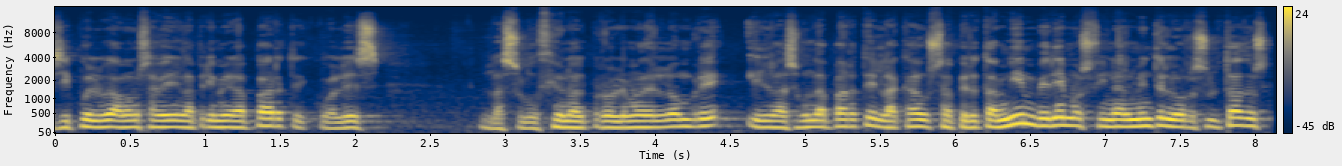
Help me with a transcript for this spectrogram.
Así pues vamos a ver en la primera parte cuál es la solución al problema del hombre y la segunda parte la causa, pero también veremos finalmente los resultados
